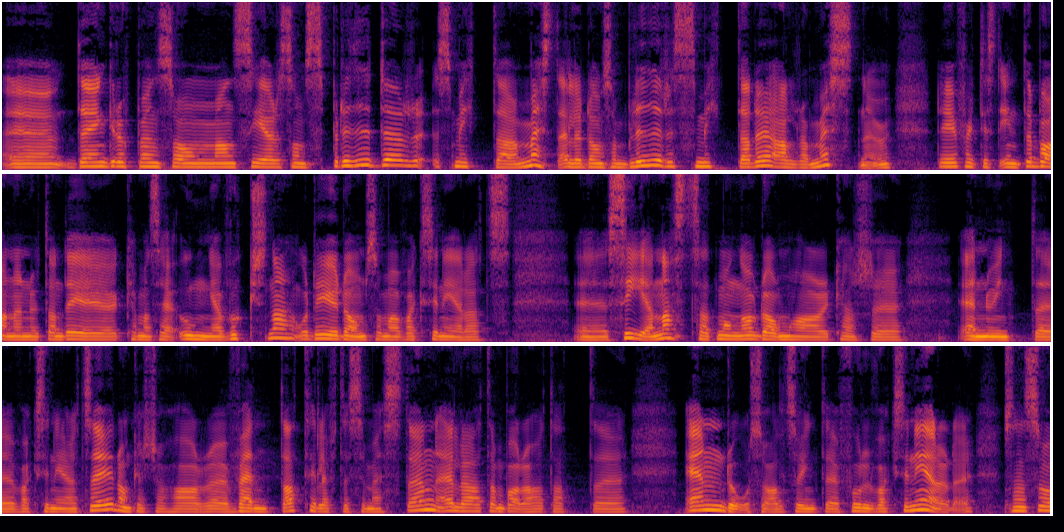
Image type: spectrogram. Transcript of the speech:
Eh, den gruppen som man ser som sprider smitta mest, eller de som blir smittade allra mest nu, det är faktiskt inte barnen utan det är kan man säga unga vuxna. Och det är ju de som har vaccinerats eh, senast. Så att många av dem har kanske ännu inte vaccinerat sig. De kanske har eh, väntat till efter semestern eller att de bara har tagit eh, en dos och alltså inte är fullvaccinerade. Sen så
